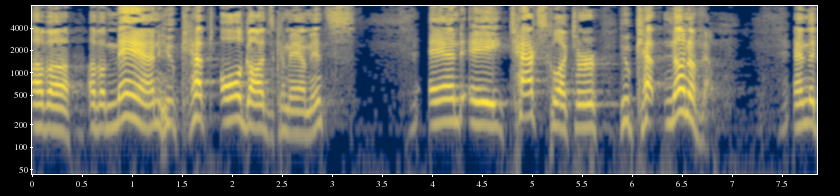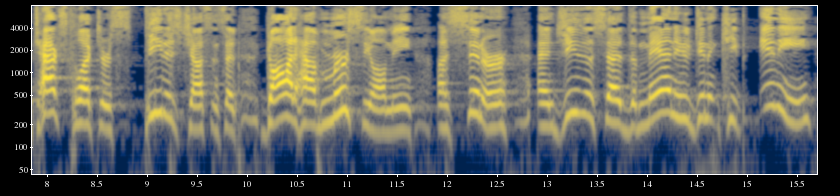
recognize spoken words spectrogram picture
of a, of a man who kept all God's commandments and a tax collector who kept none of them. And the tax collector beat his chest and said, God have mercy on me, a sinner. And Jesus said, the man who didn't keep any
